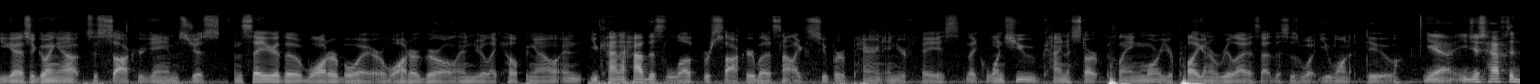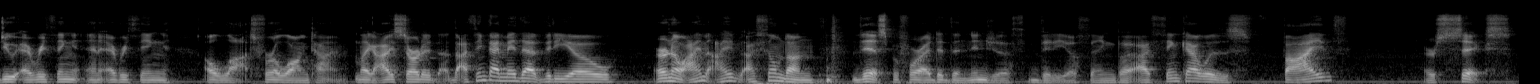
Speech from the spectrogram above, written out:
you guys are going out to soccer games just and say you're the water boy or water girl and you're like helping out and you kind of have this love for soccer but it's not like super apparent in your face like once you kind of start playing more you're probably going to realize that this is what you want to do. Yeah you just have to do everything and everything a lot for a long time. Like i started i think i made that video or no I, I i filmed on this before i did the ninja video thing but i think i was five or six.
